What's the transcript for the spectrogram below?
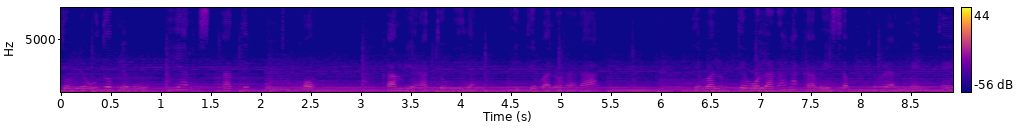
www.rescate.com. Cambiará tu vida y te valorará, te, te volará la cabeza porque realmente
